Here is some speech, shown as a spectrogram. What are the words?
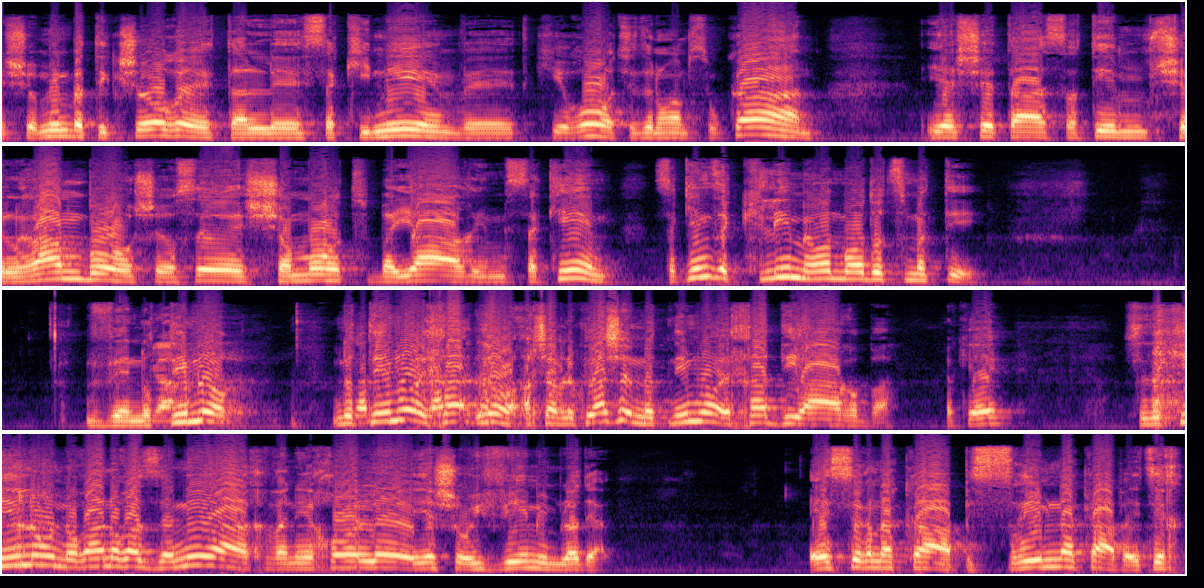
שומעים בתקשורת על אה, סכינים ודקירות שזה נורא מסוכן, יש את הסרטים של רמבו שעושה שמות ביער עם סכין, סכין זה כלי מאוד מאוד עוצמתי. ונותנים לו, נותנים לו אחד, לא, עכשיו נקודה שנותנים לו 1D4, אוקיי? שזה כאילו נורא נורא זניח ואני יכול, אה, יש אויבים עם לא יודע, 10 נקאפ, 20 נקאפ, אני צריך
